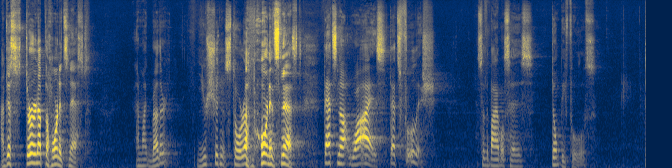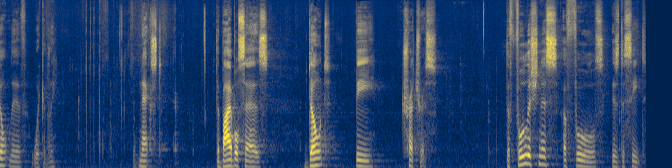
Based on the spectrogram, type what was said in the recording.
I'm just stirring up the hornet's nest. I'm like, brother, you shouldn't store up hornet's nest. That's not wise. That's foolish. So the Bible says, don't be fools. Don't live wickedly. Next, the Bible says, don't be treacherous. The foolishness of fools is deceit.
